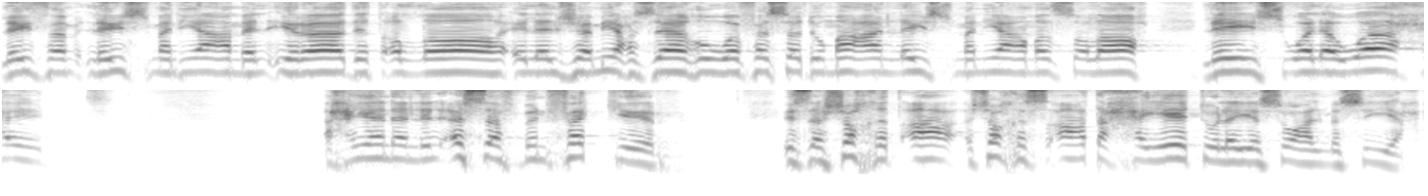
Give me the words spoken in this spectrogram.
ليس ليس من يعمل إرادة الله إلى الجميع زاغوا وفسدوا معا ليس من يعمل صلاح ليس ولا واحد. أحيانا للأسف بنفكر إذا شخص شخص أعطى حياته ليسوع المسيح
